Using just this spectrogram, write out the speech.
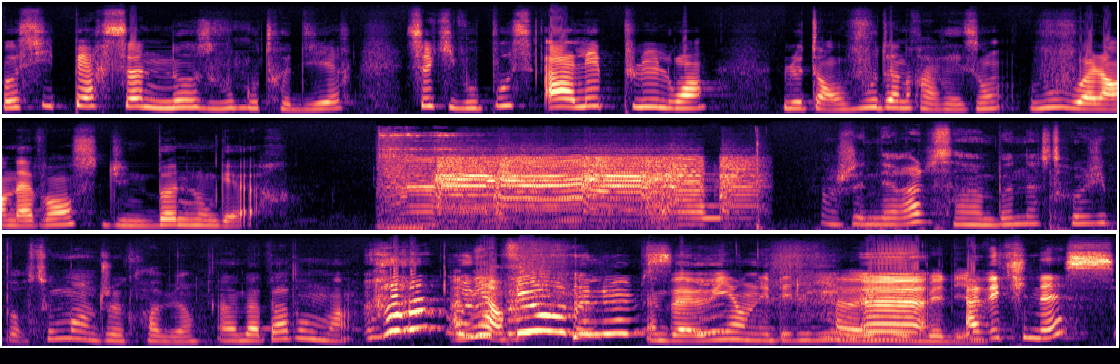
Aussi, personne n'ose vous contredire, ce qui vous pousse à aller plus loin. Le temps vous donnera raison, vous voilà en avance d'une bonne longueur. En général, c'est un bon astrologie pour tout le monde, je crois bien. Ah bah pardon moi. Ah merde. Ah bah oui, on est bélier. Ah ouais, Euh, vous êtes bélier. avec Inès,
